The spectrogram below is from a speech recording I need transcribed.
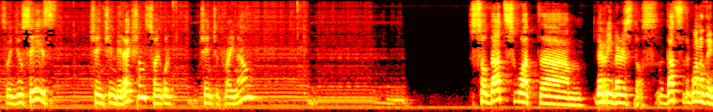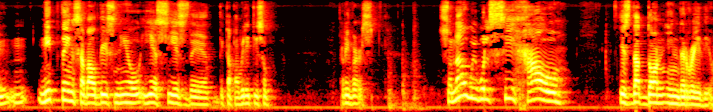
So you see it's changing direction, so I will change it right now. So that's what um, the reverse does. That's one of the neat things about this new ESC is the, the capabilities of reverse. So now we will see how is that done in the radio.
